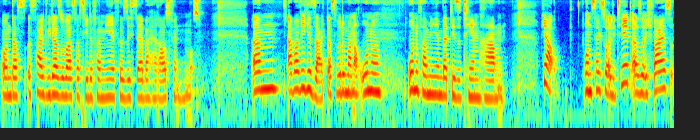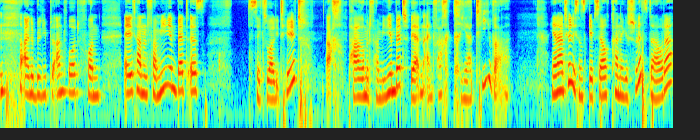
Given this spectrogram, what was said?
Und das ist halt wieder sowas, was jede Familie für sich selber herausfinden muss. Ähm, aber wie gesagt, das würde man auch ohne, ohne Familienbett diese Themen haben. Ja, und Sexualität, also ich weiß, eine beliebte Antwort von Eltern mit Familienbett ist Sexualität. Ach, Paare mit Familienbett werden einfach kreativer. Ja, natürlich, sonst gäbe es ja auch keine Geschwister, oder?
